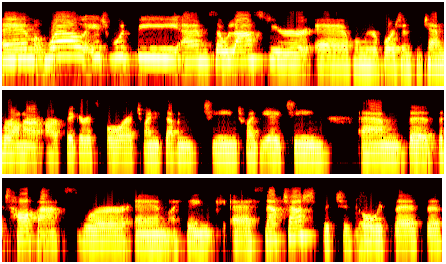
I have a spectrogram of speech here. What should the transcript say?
Um, well, it would be um, so last year uh, when we reported in September on our, our figures for 2017, 2018, um, the the top apps were um, I think uh, Snapchat, which is mm. always the the,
